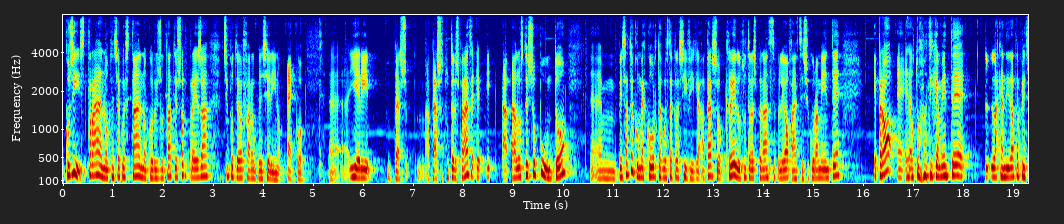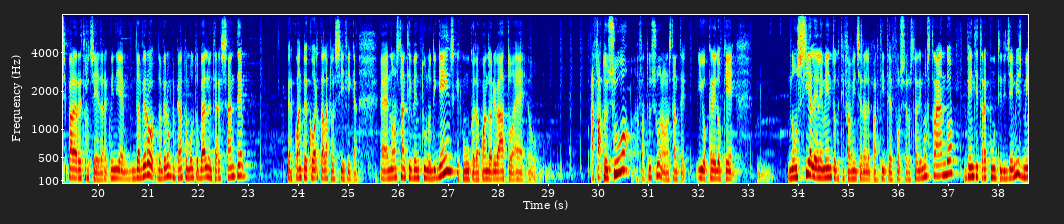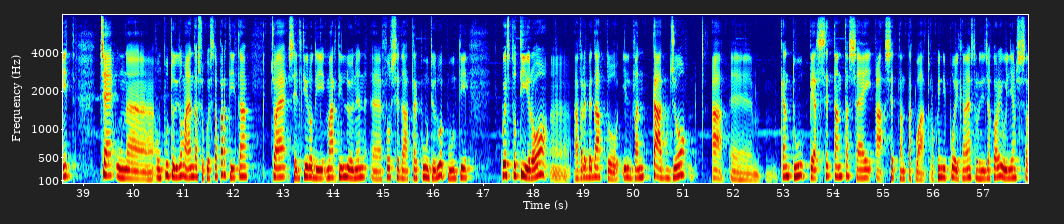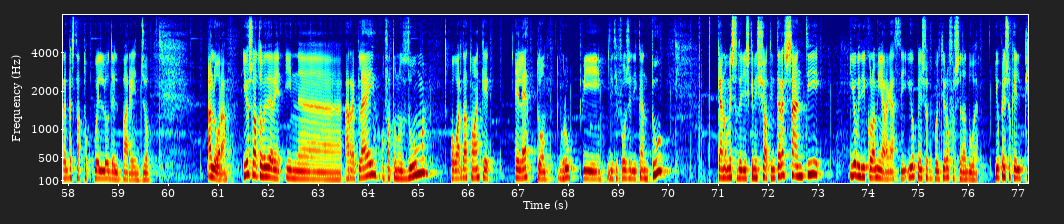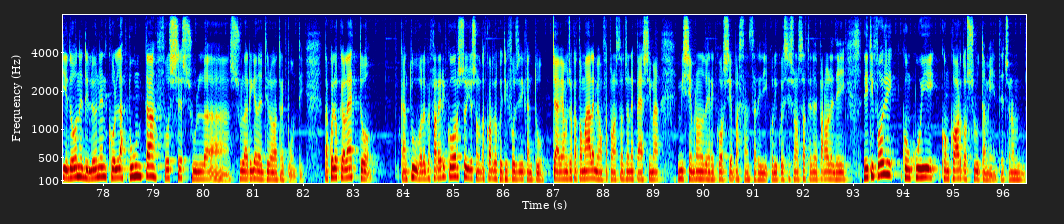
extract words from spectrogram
così strano che c'è quest'anno con risultati a sorpresa ci poteva fare un pensierino. Ecco, eh, ieri perso, ha perso tutte le speranze e, e a, allo stesso punto ehm, pensate com'è corta questa classifica, ha perso credo tutte le speranze per playoff, anzi sicuramente, e però è, è automaticamente la candidata principale a retrocedere, quindi è davvero, davvero un campionato molto bello, interessante per quanto è corta la classifica. Eh, nonostante i 21 di Gaines, che comunque da quando è arrivato è, ha, fatto il suo, ha fatto il suo, nonostante io credo che non sia l'elemento che ti fa vincere le partite, forse lo sta dimostrando. 23 punti di Jamie Smith, c'è una, un punto di domanda su questa partita, cioè se il tiro di Martin Lönen eh, fosse da 3 punti o 2 punti, questo tiro eh, avrebbe dato il vantaggio a eh, Cantù per 76 a 74, quindi poi il canestro di Jacori Williams sarebbe stato quello del pareggio. Allora, io sono andato a vedere in, uh, a replay, ho fatto uno zoom, ho guardato anche e letto gruppi di tifosi di Cantù che hanno messo degli screenshot interessanti. Io vi dico la mia, ragazzi, io penso che quel tiro fosse da due io penso che il piedone di Lönen con la punta fosse sul, sulla riga del tiro da tre punti. Da quello che ho letto, Cantù voleva fare ricorso, io sono d'accordo con i tifosi di Cantù. Cioè abbiamo giocato male, abbiamo fatto una stagione pessima, mi sembrano dei ricorsi abbastanza ridicoli. Queste sono state le parole dei, dei tifosi con cui concordo assolutamente. Cioè non,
